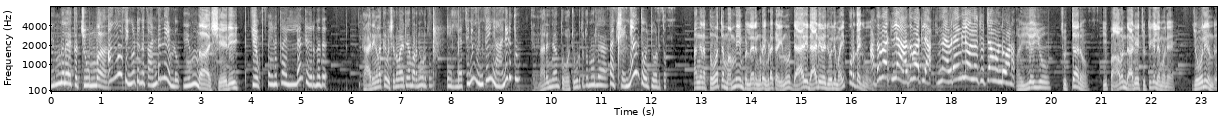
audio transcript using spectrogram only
ഇന്നലെയൊക്കെ ചുമ്മാ. അങ്ങോട്ടും ഇങ്ങോട്ടൊന്ന് കണ്ടെന്നേ ഉള്ളൂ. ഇന്നാ ശരിക്കും. പിണക്കെല്ലാം തീർന്നത്. കാര്യങ്ങളൊക്കെ വിശദമായിട്ട് ഞാൻ പറഞ്ഞു കൊടുത്തു. എല്ലാത്തിനും മുൻകൈ ഞാനെടുത്തു. എന്നാലും ഞാൻ തോറ്റു കൊടുത്തിട്ടൊന്നുമില്ല. പക്ഷെ ഞാൻ തോറ്റു കൊടുത്തു. അങ്ങനെ തോറ്റ മമ്മിയും പിള്ളേരും കൂടെ ഇവിടെ കഴിയുന്നു. ഡാഡി ഡാഡിയുടെ ജോലിയുമായി പുറത്തേക്ക് പോകും. അത് പറ്റില്ല അത് പറ്റില്ല ഇന്ന് എവിടെയെങ്കിലും ഒന്ന് ചുറ്റാൻ കൊണ്ടുപോകണം. അയ്യോ ചുറ്റാനോ? ഈ പാവൻ ഡാഡിയെ ചുറ്റിക്കല്ലേ മോനെ? ജോലിയുണ്ട്.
